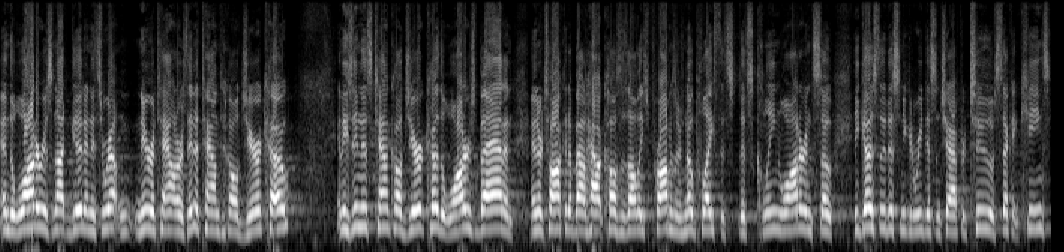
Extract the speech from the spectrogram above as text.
and the water is not good and it's near a town or it's in a town called Jericho and he's in this town called Jericho. The water's bad, and, and they're talking about how it causes all these problems. There's no place that's, that's clean water. And so he goes through this, and you can read this in chapter 2 of Second Kings.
